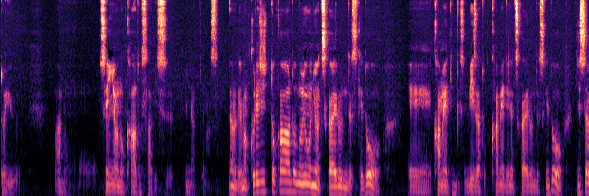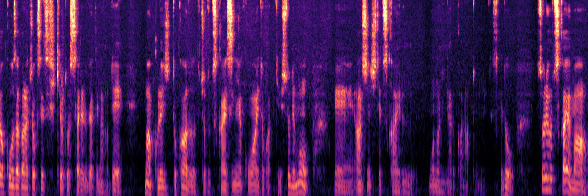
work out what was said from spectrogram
という、あの、専用のカードサービスになっています。なので、まあ、クレジットカードのようには使えるんですけど、えー加盟店ですね、ビザとか加盟店で使えるんですけど、実際は口座から直接引き落としされるだけなので、まあ、クレジットカードだとちょっと使いすぎが怖いとかっていう人でも、えー安心して使えるものになるかなと思うんですけど、それを使えば、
